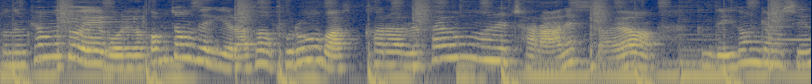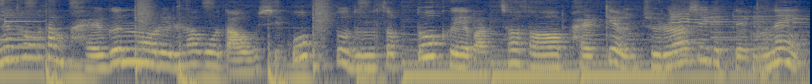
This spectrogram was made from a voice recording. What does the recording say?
저는 평소에 머리가 검정색이라서 브로우 마스카라를 사용을 잘 안 했어요. 근데 이성경 씨는 항상 밝은 머리를 하고 나오시고 또 눈썹도 그에 맞춰서 밝게 연출을 하시기 때문에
